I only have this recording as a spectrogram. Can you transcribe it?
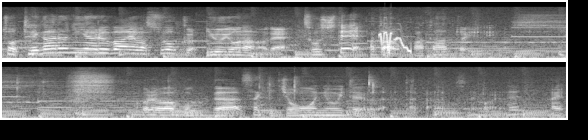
ちょ手軽にやる場合はすごく有用なのでそしてバターをバタッと入れていきます。これは僕がさっき常温に置いてたからですねこれね。はい。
